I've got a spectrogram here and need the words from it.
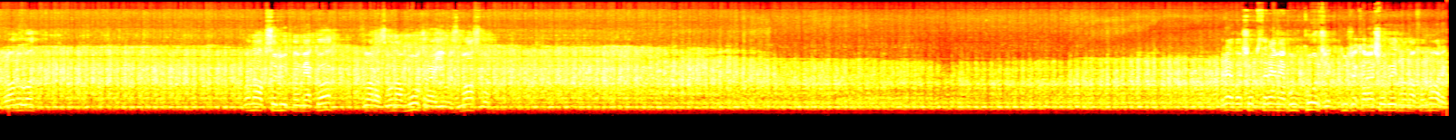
гранула. Вона абсолютно м'яка. Зараз вона мокра і з маслом. Треба, щоб все був коржик, дуже хорошо видно на фонарик.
